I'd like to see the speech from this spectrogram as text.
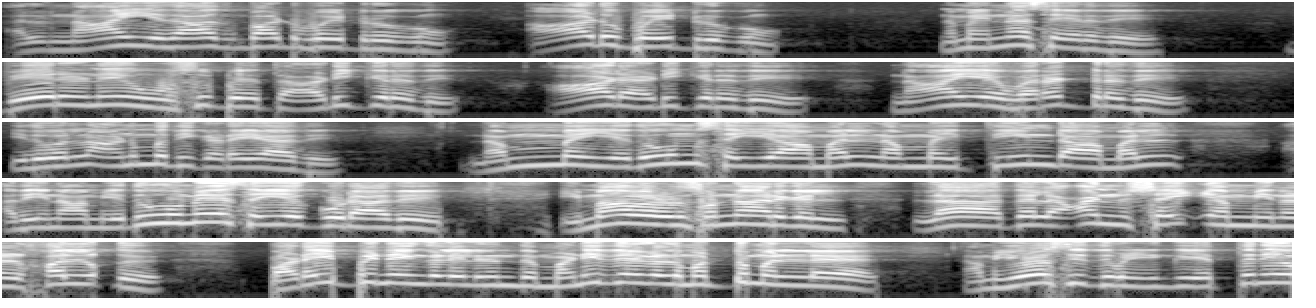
அதில் நாய் ஏதாவது பாட்டு போயிட்டுருக்கும். ஆடு போயிட்டுருக்கும். நம்ம என்ன செய்கிறது வேறுனே உசுப்பேத்த அடிக்கிறது. ஆடு அடிக்கிறது. நாயை விரட்டுறது. இதுவெல்லாம் அனுமதி கிடையாது. நம்மை எதுவும் செய்யாமல் நம்மை தீண்டாமல் அதை நாம் எதுவுமே செய்யக்கூடாது. இமாம் அவர்கள் சொன்னார்கள் லா தல் அன் ஷைஅம் மினல் ஹல்க். படைப்பினங்களில் இருந்து மனிதர்கள் மட்டுமல்ல நம்ம யோசித்து இங்கே எத்தனையோ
